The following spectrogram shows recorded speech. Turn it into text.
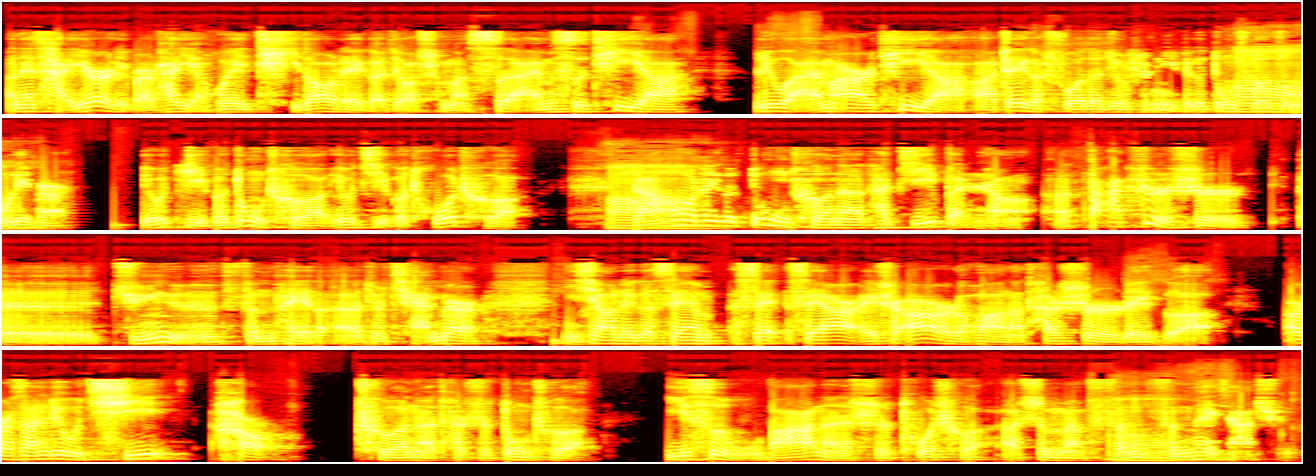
啊，那彩页里边它也会提到这个叫什么四 M 四 T 呀、六 M 二 T 呀，啊，这个说的就是你这个动车组里边有几个动车，有几个拖车。然后这个动车呢，它基本上呃大致是呃均匀分配的，啊，就前面你像这个 C M C C R H 二的话呢，它是这个二三六七号车呢，它是动车。一四五八呢是拖车啊，这么分哦分配下去。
